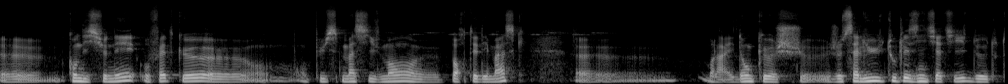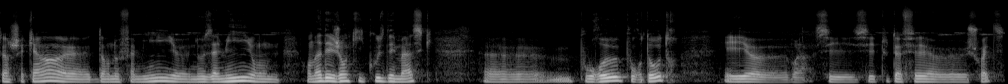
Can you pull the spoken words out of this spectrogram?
euh, conditionné au fait que euh, on puisse massivement euh, porter des masques. voilà, et donc je, salue toutes les initiatives de tout un chacun dans nos familles, nos amis. On, a des gens qui cousent des masques pour eux, pour d'autres. Et voilà, c'est tout à fait chouette.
